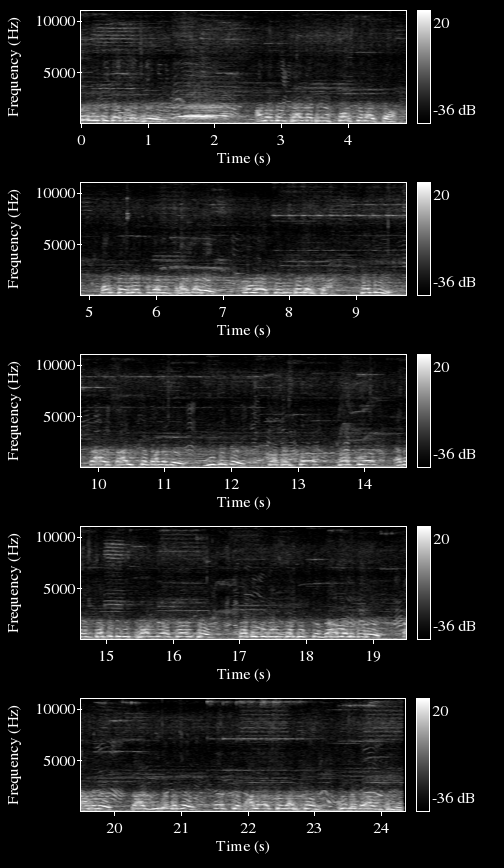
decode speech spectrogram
অনুমতিটা দিয়েছে আমাদের জায়গা থেকে স্পষ্ট বার্তা, অন্তর্বর্তীকালীন সরকারের কোন একজন উপদেষ্টা যদি তার দায়িত্ব পালনে নিজেকে যথেষ্ট যোগ্য এবং কতটুকু শ্রম দেওয়া প্রয়োজন কতটুকু উপযুক্ত না মনে করে, তাহলে তার নিজে থেকে একটু ভালো একটা লক্ষণ খুঁজে দেওয়া উচিত।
